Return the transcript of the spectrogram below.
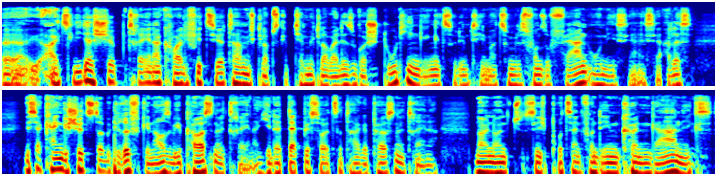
äh, als Leadership-Trainer qualifiziert haben. Ich glaube, es gibt ja mittlerweile sogar Studiengänge zu dem Thema, zumindest von so Fernunis. Ja, ist ja alles, ist ja kein geschützter Begriff, genauso wie Personal Trainer. Jeder Depp ist heutzutage Personal Trainer. 99 Prozent von denen können gar nichts.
